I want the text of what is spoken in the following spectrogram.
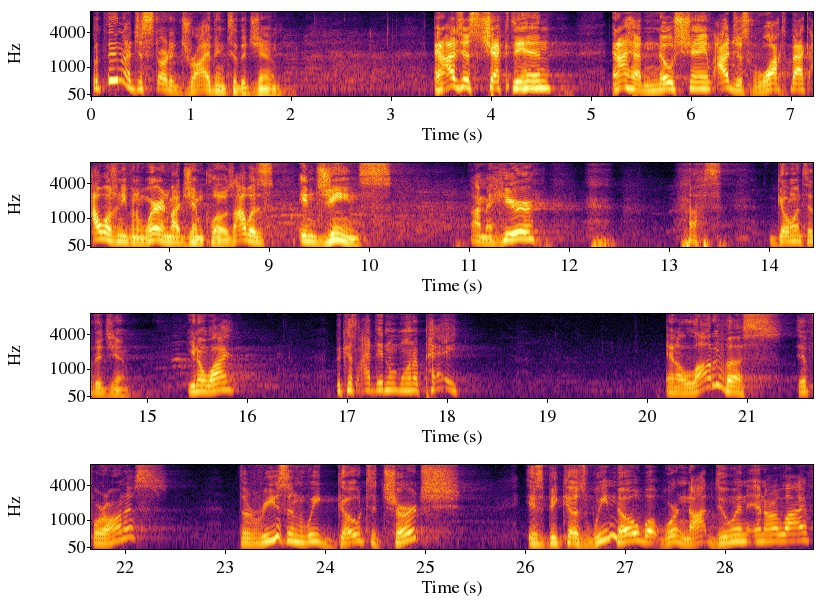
But then I just started driving to the gym. And I just checked in and I had no shame. I just walked back. I wasn't even wearing my gym clothes, I was in jeans. I'm here. I was going to the gym. You know why? Because I didn't want to pay. And a lot of us, if we're honest, the reason we go to church is because we know what we're not doing in our life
